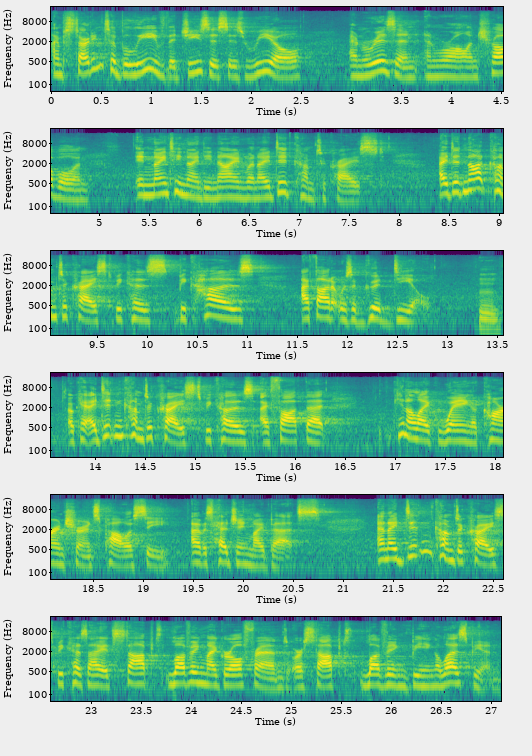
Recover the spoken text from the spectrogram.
I'm starting to believe that Jesus is real and risen and we're all in trouble? And in 1999, when I did come to Christ, I did not come to Christ because, because I thought it was a good deal. Hmm. Okay, I didn't come to Christ because I thought that, you know, like weighing a car insurance policy, I was hedging my bets. And I didn't come to Christ because I had stopped loving my girlfriend or stopped loving being a lesbian.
